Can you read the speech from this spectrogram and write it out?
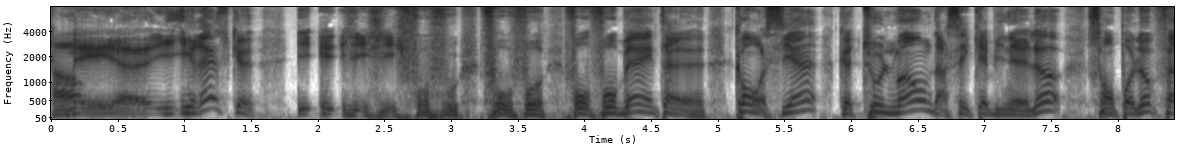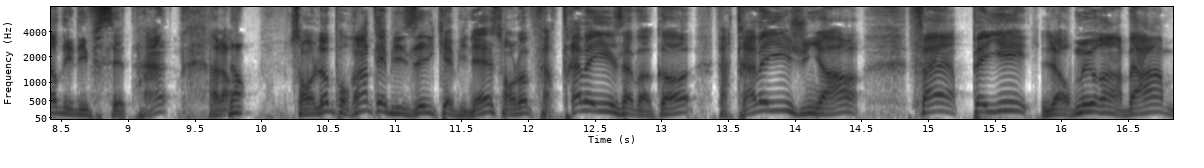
Ah. Mais euh, il reste que il, il- il faut, faut, faut, faut, faut, faut bien être euh, conscient que tout le monde dans ces cabinets-là sont pas là pour faire des déficits. Hein? Alors, Non. Sont là pour rentabiliser le cabinet, sont là pour faire travailler les avocats, faire travailler les juniors, faire payer leurs murs en barbe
